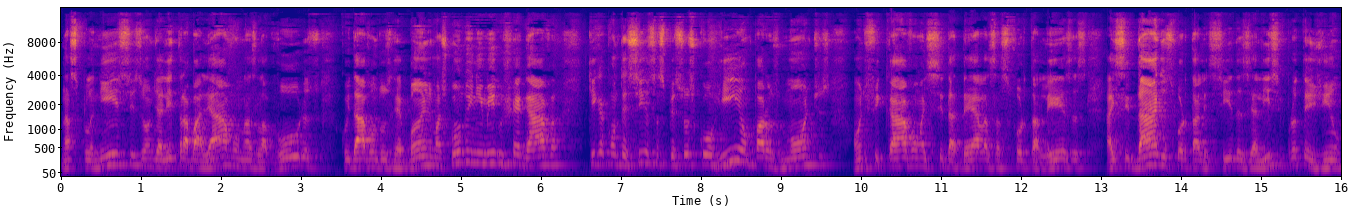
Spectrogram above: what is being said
nas planícies, onde ali trabalhavam nas lavouras, cuidavam dos rebanhos, mas quando o inimigo chegava, o que, que acontecia? Essas pessoas corriam para os montes, onde ficavam as cidadelas, as fortalezas, as cidades fortalecidas, e ali se protegiam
